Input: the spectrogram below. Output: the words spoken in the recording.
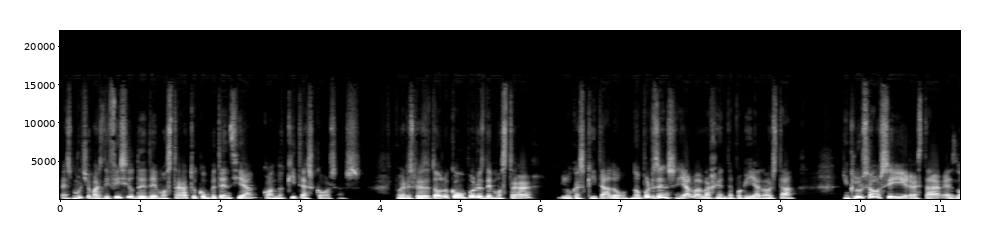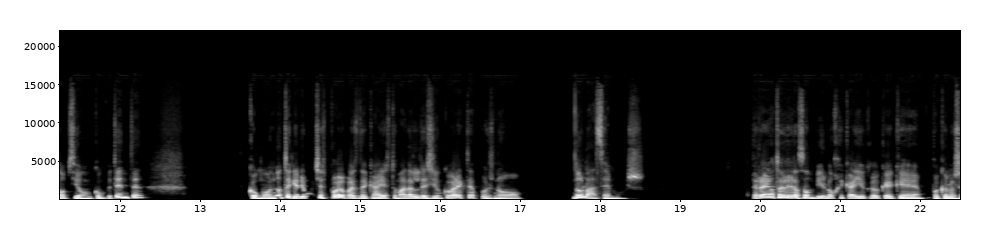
es mucho más difícil de demostrar tu competencia cuando quitas cosas. Porque después de todo, ¿cómo puedes demostrar lo que has quitado? No puedes enseñarlo a la gente porque ya no está. Incluso si restar es la opción competente, como no te quieren muchas pruebas de que hayas tomado la decisión correcta, pues no, no lo hacemos. Pero hay otra razón biológica, yo creo que, que porque los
